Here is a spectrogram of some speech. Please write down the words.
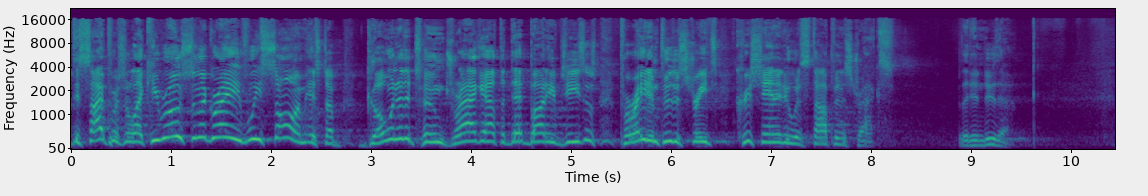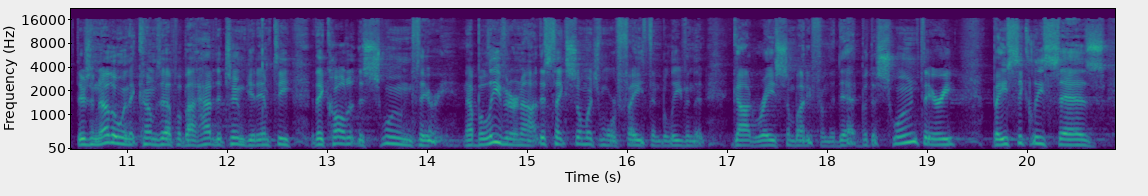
disciples were like, He rose from the grave, we saw him, is to go into the tomb, drag out the dead body of Jesus, parade him through the streets. Christianity would have stopped in its tracks. But they didn't do that. There's another one that comes up about how did the tomb get empty. They called it the swoon theory. Now, believe it or not, this takes so much more faith than believing that God raised somebody from the dead. But the swoon theory basically says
